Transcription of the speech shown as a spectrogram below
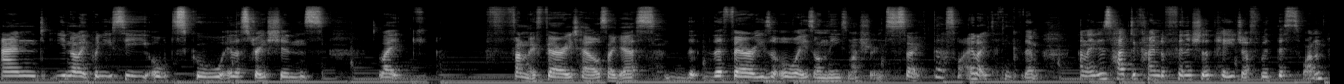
And you know like when you see old school illustrations like I don't know, fairy tales, I guess. The, the, fairies are always on these mushrooms. So that's what I like to think of them. And I just had to kind of finish the page off with this one.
